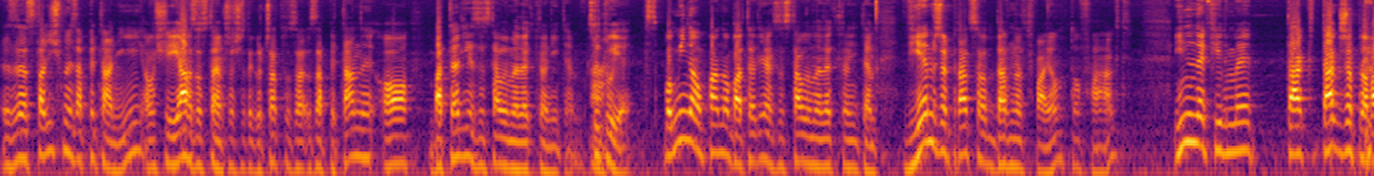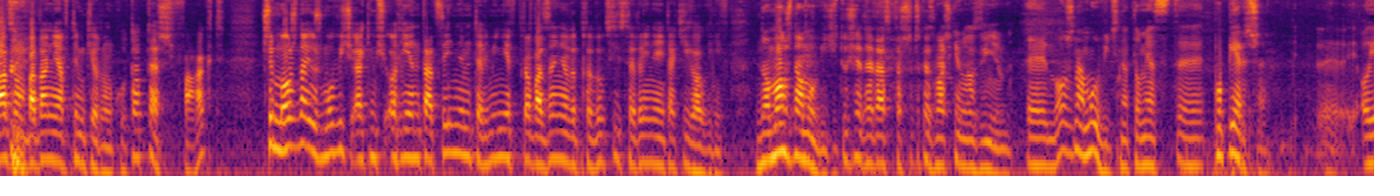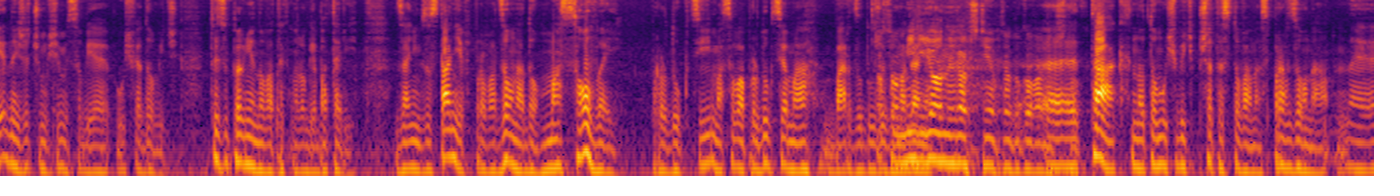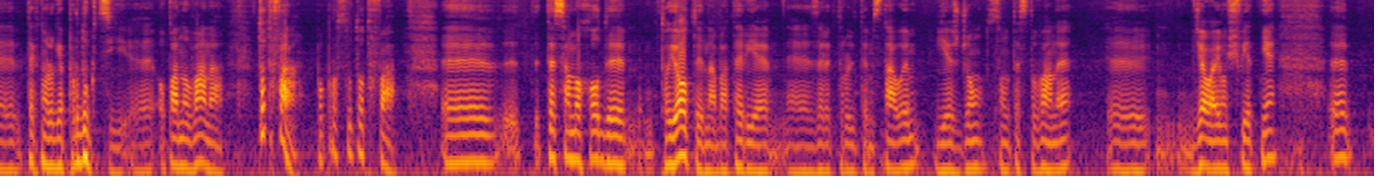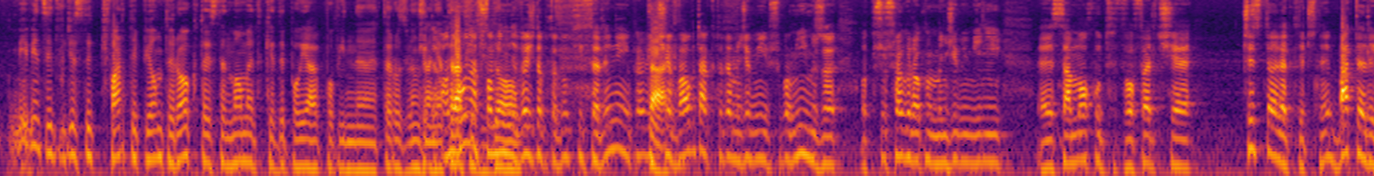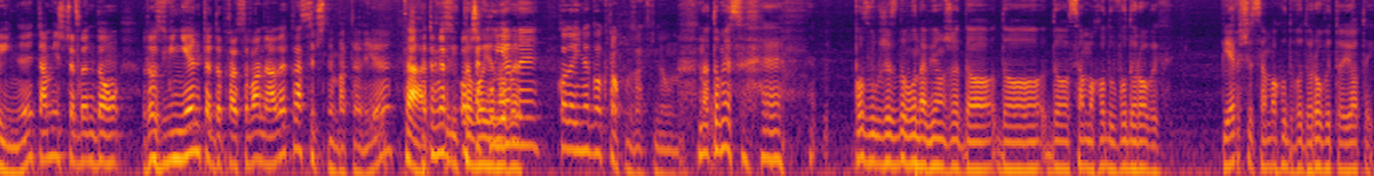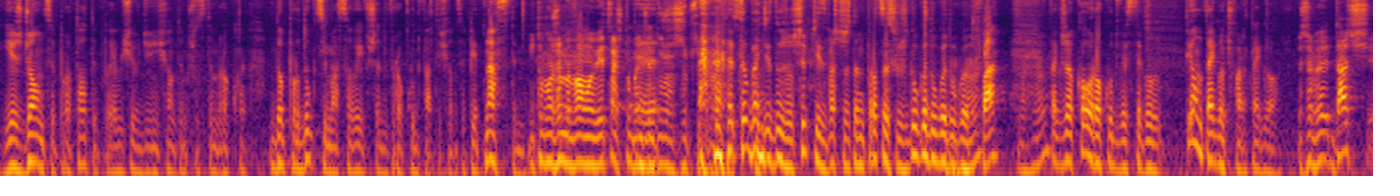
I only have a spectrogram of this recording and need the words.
zostaliśmy zapytani, a właściwie ja zostałem w czasie tego czatu za, zapytany o baterie ze stałym elektronitem. Cytuję. Wspominał Pan o bateriach ze stałym elektronitem. Wiem, że prace od dawna trwają, to fakt. Inne firmy tak, także prowadzą badania w tym kierunku, to też fakt. Czy można już mówić o jakimś orientacyjnym terminie wprowadzenia do produkcji seryjnej takich ogniw? No można mówić i tu się teraz troszeczkę z Maćkiem rozwiniemy. E, Można mówić, natomiast e, po pierwsze, o jednej rzeczy musimy sobie uświadomić. To jest zupełnie nowa technologia baterii. Zanim zostanie wprowadzona do masowej produkcji, masowa produkcja ma bardzo duże To są wymagania. miliony rocznie produkowane E, tak, no to musi być przetestowana, sprawdzona, e, technologia produkcji e, opanowana. To trwa, po prostu to trwa. E, te samochody Toyoty na baterie e, z elektrolitem stałym jeżdżą, są testowane, e, działają świetnie. Mniej więcej 24-5 rok to jest ten moment, kiedy poja- powinny te rozwiązania Kiedy one u nas trafić powinny do... wejść do produkcji seryjnej i pojawić Tak. się w autach, które będziemy mieli, przypomnijmy, że od przyszłego roku będziemy mieli e, samochód w ofercie czysto elektryczny, bateryjny, tam jeszcze będą rozwinięte, dopracowane, ale klasyczne baterie. Tak, Natomiast oczekujemy kolejnego kroku za chwilę. Natomiast e, pozwól, że znowu nawiążę do, do, do samochodów wodorowych. Pierwszy samochód wodorowy Toyoty, jeżdżący prototyp, pojawił się w 1996 roku. Do produkcji masowej wszedł w roku 2015. I tu możemy Wam obiecać, tu będzie E, dużo szybszy proces. to będzie dużo szybciej, zwłaszcza, że ten proces już długo, długo, długo trwa. Także około roku 25-4. Żeby dać e,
